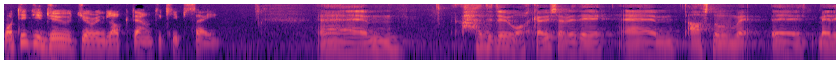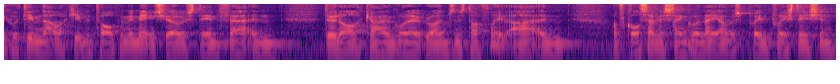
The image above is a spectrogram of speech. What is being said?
What did you do during lockdown to keep sane? Um, had to do workouts every day. Um, Arsenal, the medical team, that were keeping top of me, making sure I was staying fit and doing all I can, going out runs and stuff like that. And of course, every single night I was playing PlayStation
